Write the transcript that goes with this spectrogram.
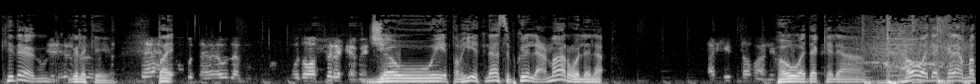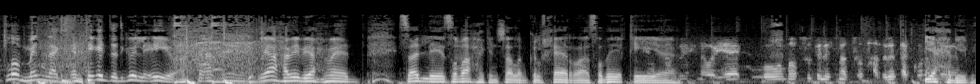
كذا قول لك إيوه. طيب. متوفرة كمان. جوي. طب هي تناسب كل الأعمار ولا لا؟ أكيد طبعا. هو ده الكلام هو ده الكلام مطلوب منك إنك أنت تقول لي إيوه. يا حبيبي يا أحمد سعد لي صباحك إن شاء الله بكل خير صديقي. إحنا وياك. ومبسوط اللي سمعت صوت حضرتك. يا حبيبي.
